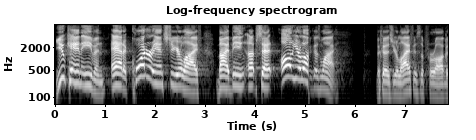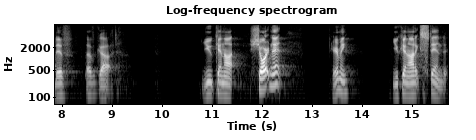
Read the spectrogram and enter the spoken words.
You can't even add a quarter inch to your life by being upset all year long. Because why? Because your life is the prerogative of God. You cannot shorten it. Hear me. You cannot extend it.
